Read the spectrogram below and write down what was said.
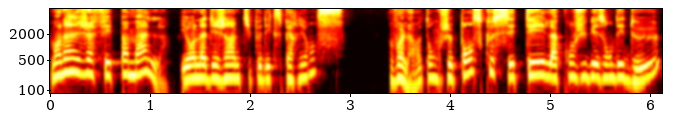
Mais on a déjà fait pas mal et on a déjà un petit peu d'expérience. Voilà, donc je pense que c'était la conjugaison des deux.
